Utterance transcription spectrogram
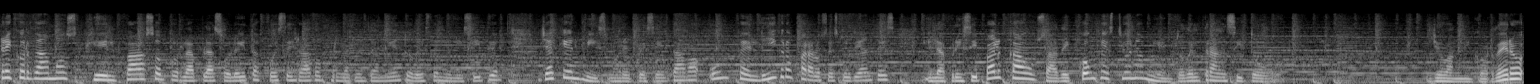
Recordamos que el paso por la plazoleta fue cerrado por el ayuntamiento de este municipio, ya que el mismo representaba un peligro para los estudiantes y la principal causa de congestionamiento del tránsito. Giovanni Cordero,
